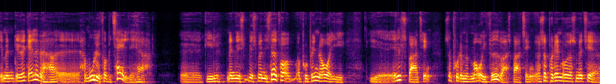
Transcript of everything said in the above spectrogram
jamen det er jo ikke alle, der har, øh, har mulighed for at betale det her øh, gilde. Men hvis, hvis man i stedet for at putte pengene over i, i øh, elspareting, så putter man dem over i fødevarespareting, og så på den måde også med til at,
